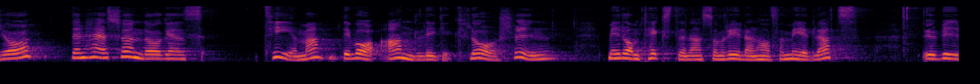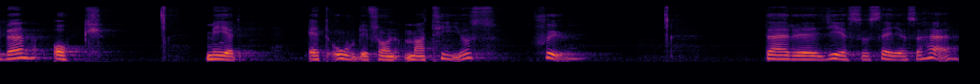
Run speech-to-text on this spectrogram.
Ja, den här söndagens tema det var andlig klarsyn med de texterna som redan har förmedlats ur Bibeln och med ett ord ifrån Matteus 7. Där eh, Jesus säger så här.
